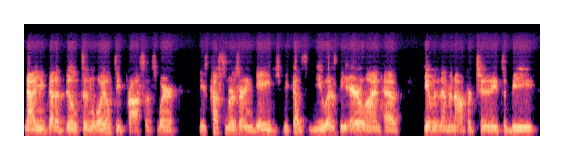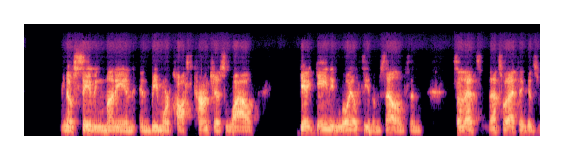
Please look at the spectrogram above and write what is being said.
Now you've got a built-in loyalty process where these customers are engaged because you as the airline have given them an opportunity to be, you know, saving money and, and be more cost conscious while get, gaining loyalty themselves. And so that's that's what I think is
